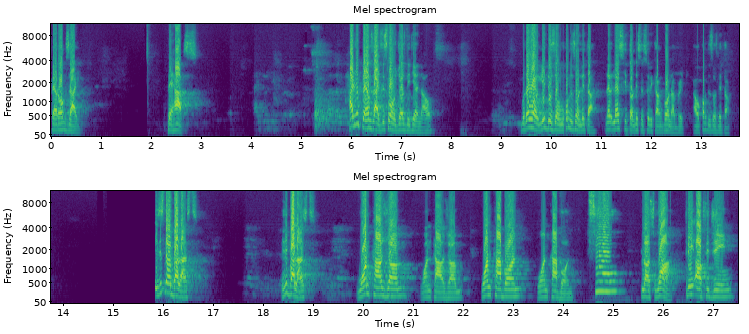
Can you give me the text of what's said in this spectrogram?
peroxide, perhaps. Hydrogen peroxide is this one we just did here now. But don't worry, leave this one. We'll come to this one later. Let, let's hit on this one so we can go on a break. I'll come to this one later. Is this not balanced? Is it balanced? One calcium, one calcium, one carbon, one carbon, two plus 1, 3 oxygen,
